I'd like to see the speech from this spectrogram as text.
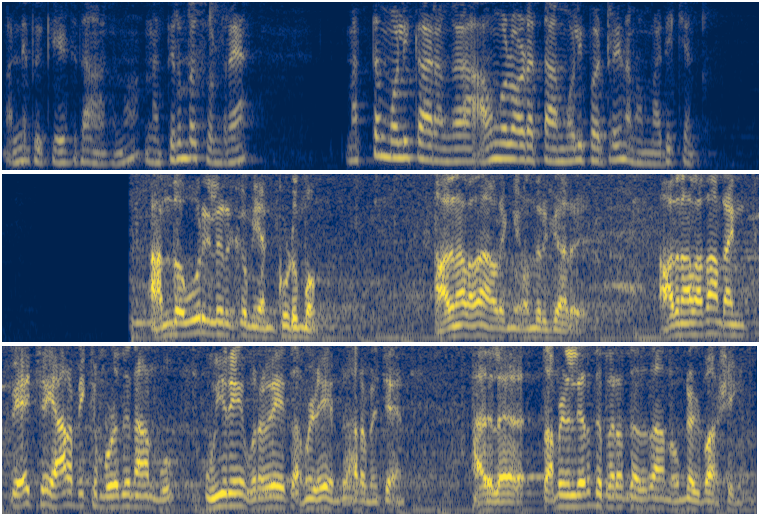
மன்னிப்பு கேட்டு தான் ஆகணும். நான் திரும்ப சொல்கிறேன் மற்ற மொழிக்காரங்க அவங்களோட த மொழி பற்றி நம்ம மதிக்கணும். அந்த ஊரில் இருக்கும் என் குடும்பம். அதனால தான் அவர் இங்கே வந்திருக்காரு. அதனால தான் நான் பேச்சை ஆரம்பிக்கும் பொழுது நான் உ- உயிரே உறவே தமிழே என்று ஆரம்பித்தேன். அதில் தமிழிலிருந்து பிறந்தது தான் உங்கள் பாஷையும்.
